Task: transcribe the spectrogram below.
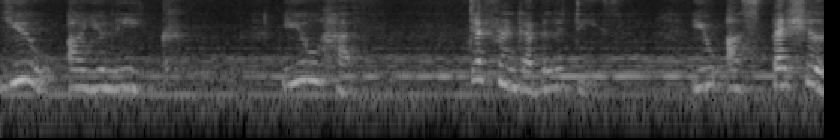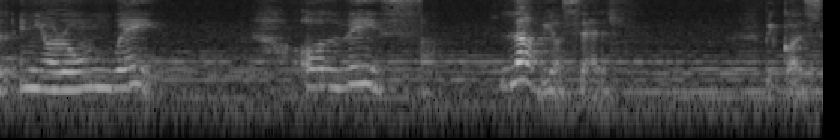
You are unique. You have different abilities. You are special in your own way. Always love yourself because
